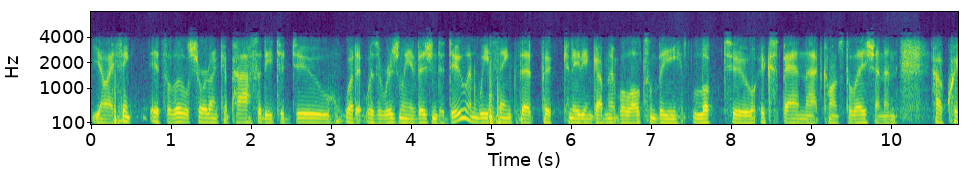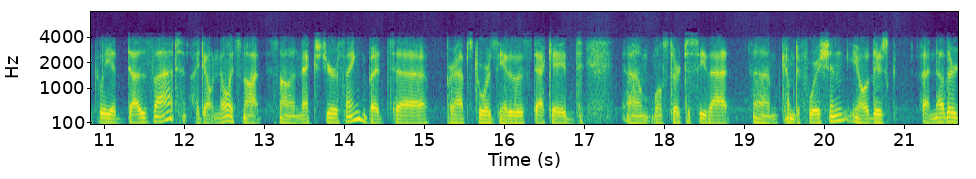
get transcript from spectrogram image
you know, I think it's a little short on capacity to do what it was originally envisioned to do. And we think that the Canadian government will ultimately look to expand that constellation. And how quickly it does that, I don't know. It's not, it's not a next year thing, but uh, perhaps towards the end of this decade, um, we'll start to see that um, come to fruition. You know, there's another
